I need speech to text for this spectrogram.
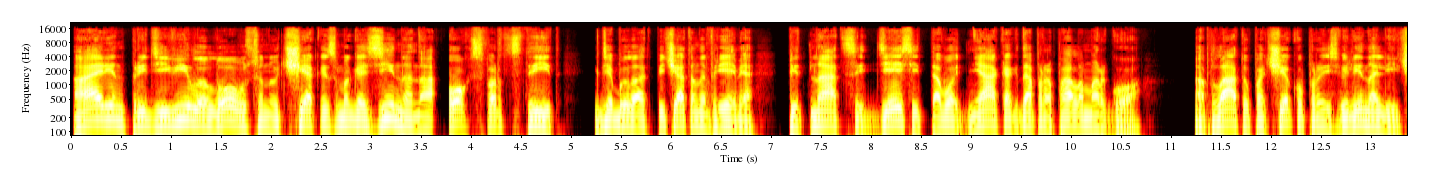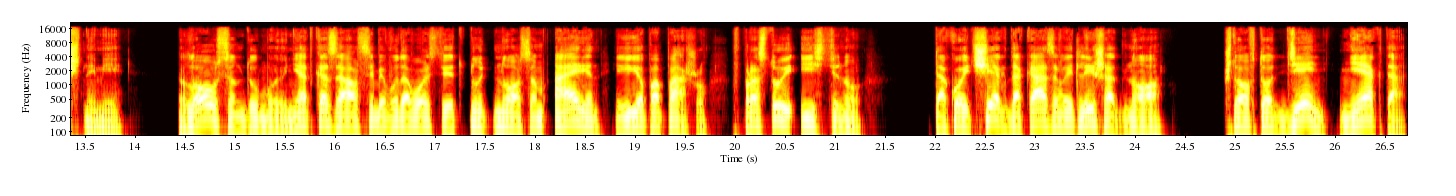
Айрин предъявила Лоусону чек из магазина на Оксфорд-стрит, где было отпечатано время — 15.10 того дня, когда пропала Марго. Оплату по чеку произвели наличными. Лоусон, думаю, не отказал себе в удовольствии ткнуть носом Айрин и ее папашу в простую истину. Такой чек доказывает лишь одно, что в тот день некто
